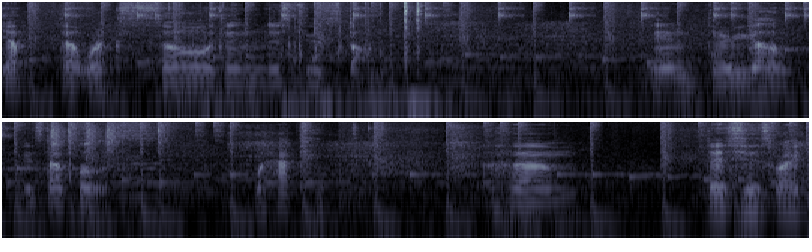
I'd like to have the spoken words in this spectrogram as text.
Yep, that works. So then just do stop. And there you go. It's not closed. What happened? Um, this is right.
